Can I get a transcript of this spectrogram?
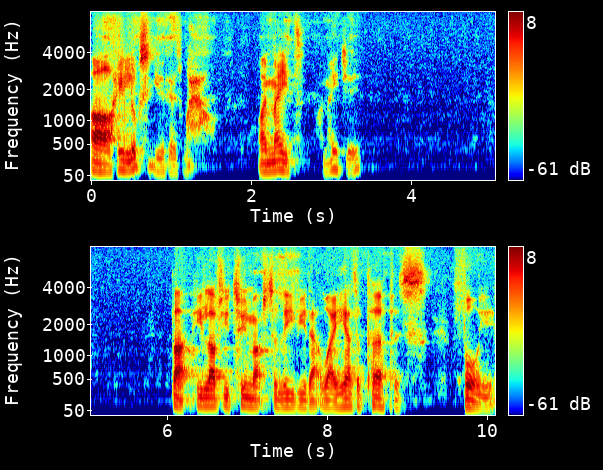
are. He looks at you and goes, Wow, I made, I made you. But he loves you too much to leave you that way. He has a purpose for you.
